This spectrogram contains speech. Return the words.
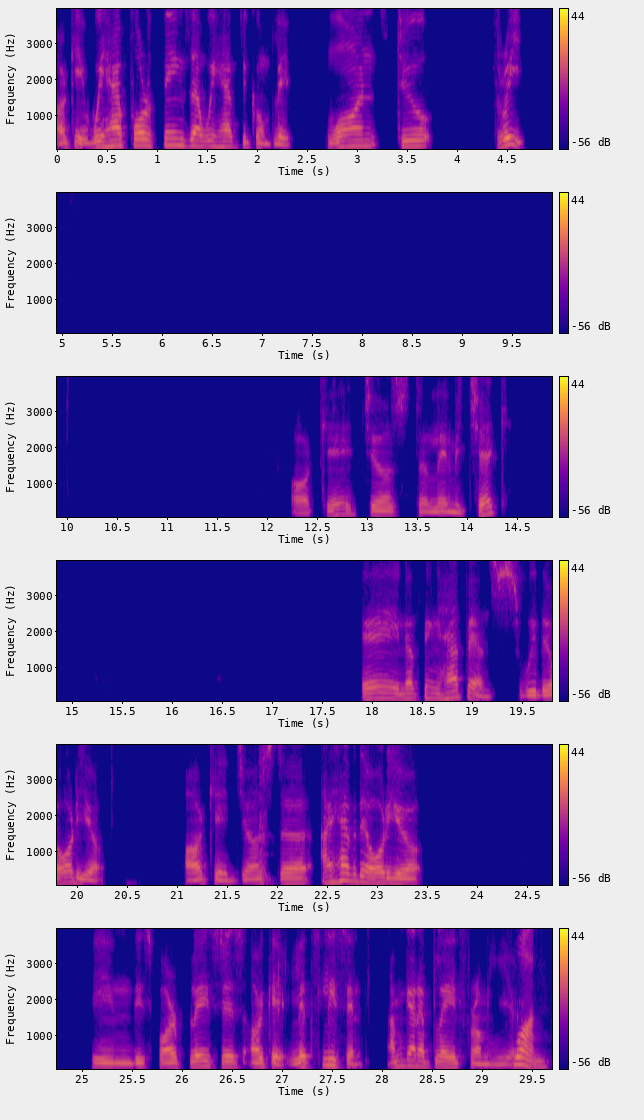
Okay, we have four things that we have to complete. One, two, three. Okay, just uh, let me check. Hey, nothing happens with the audio. Okay, just, uh, I have the audio in these part places. Okay, let's listen. I'm gonna play it from here. One.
